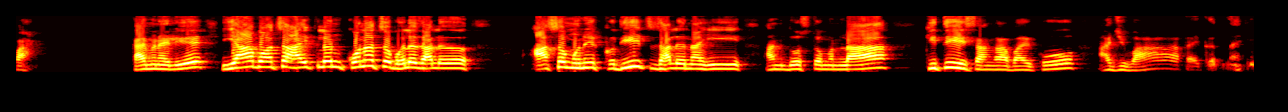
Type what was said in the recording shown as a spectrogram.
पा काय म्हणाली? या बाचं ऐकलं आणि कोणाचं भलं झालं? असं म्हणे कधीच झालं नाही. आणि दोस्त म्हणला कितीही सांगा बायको अजिबात ऐकत नाही.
